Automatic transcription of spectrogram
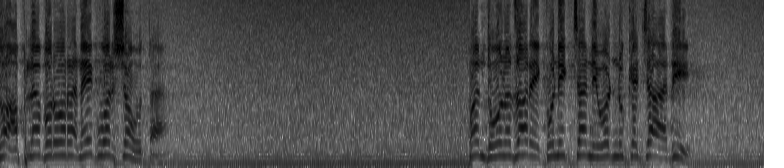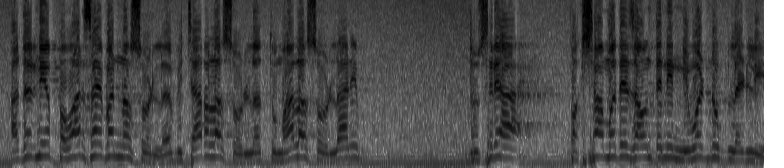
जो आपल्या बरोबर अनेक वर्ष होता. पण दोन हजार एकोणीसच्या निवडणुकीच्या आधी आदरणीय पवार साहेबांना सोडलं विचाराला सोडलं तुम्हाला सोडलं आणि दुसऱ्या पक्षामध्ये जाऊन त्यांनी निवडणूक लढली.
